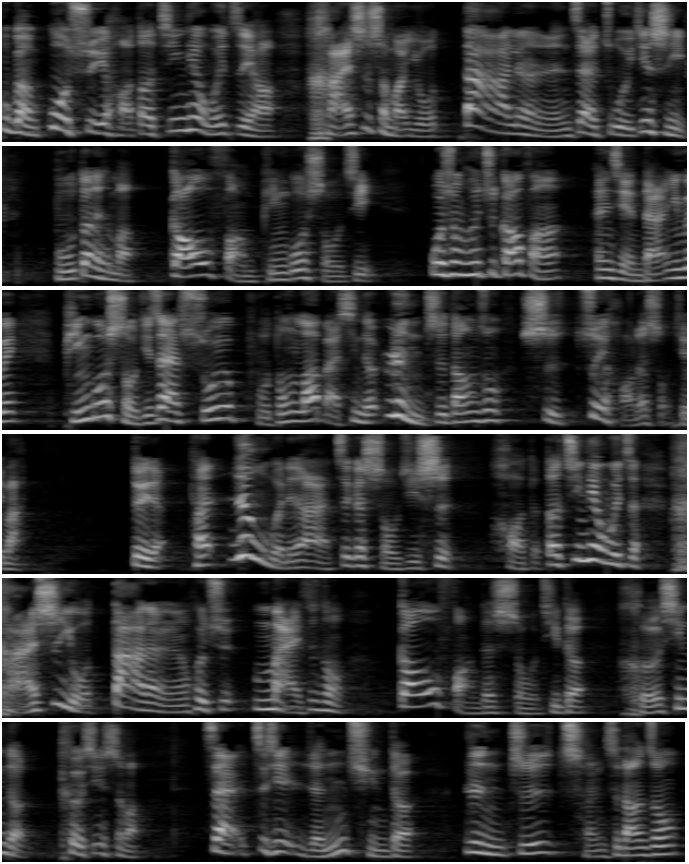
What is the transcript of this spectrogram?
不管过去也好，到今天为止也好，还是什么，有大量的人在做一件事情，不断的什么高仿苹果手机。为什么会去高仿？很简单，因为苹果手机在所有普通老百姓的认知当中是最好的手机吧？对的，他认为的啊，这个手机是好的。到今天为止，还是有大量的人会去买这种高仿的手机的核心的特性是什么？在这些人群的认知层次当中，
